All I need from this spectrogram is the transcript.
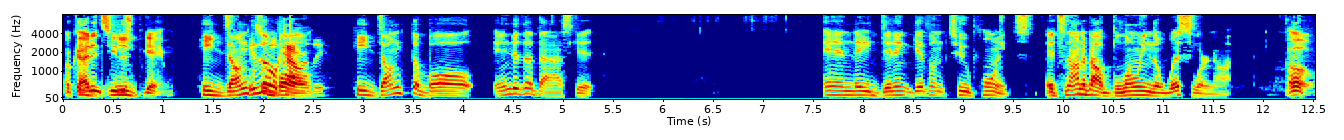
Okay, I didn't see He- this game. He dunked he's the little ball. cowardly. He dunked the ball into the basket, and they didn't give him two points. It's not about blowing the whistle or not. Oh,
